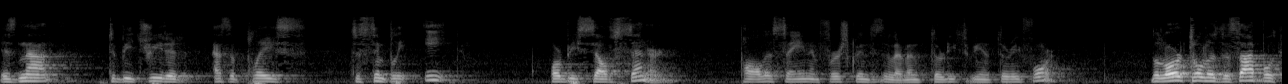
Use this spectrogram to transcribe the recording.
is not to be treated as a place to simply eat or be self-centered. Paul is saying in 1 Corinthians 11:33 and 34. The Lord told his disciples,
